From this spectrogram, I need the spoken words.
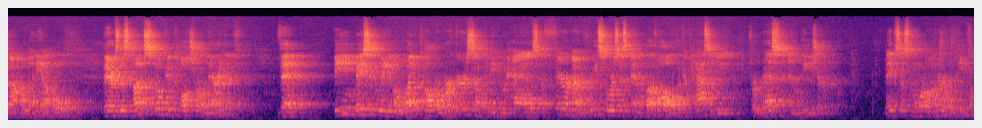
not millennia old, there's this unspoken cultural narrative that being basically a white-collar worker, somebody who has a fair amount of resources, and above all, the capacity for rest and leisure, makes us more honorable people.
